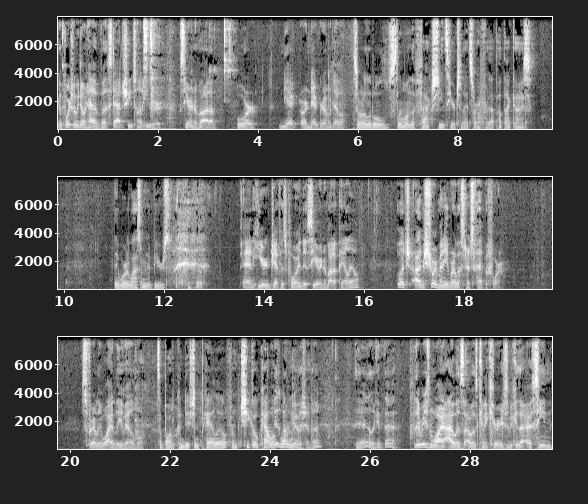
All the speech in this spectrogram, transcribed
Unfortunately, we don't have uh, stat sheets on either Sierra Nevada or Neg- or Negra Modelo. So we're a little slim on the fact sheets here tonight. Sorry for that about that, guys. They were last minute beers. And here, Jeff is pouring the Sierra Nevada Pale Ale, which I'm sure many of our listeners have had before. It's fairly widely available. It's a bottle conditioned pale ale from Chico, It is bottle California. conditioned, huh? Yeah, look at that. The reason why I was I was kind of curious is because I- I've seen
